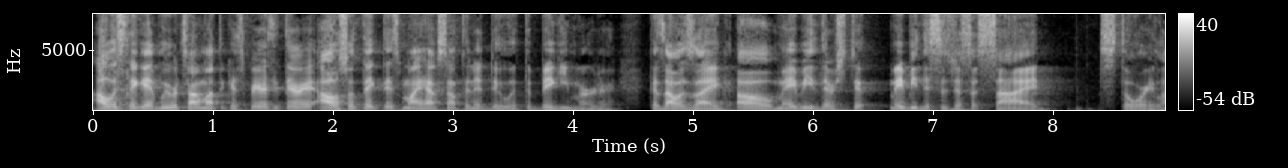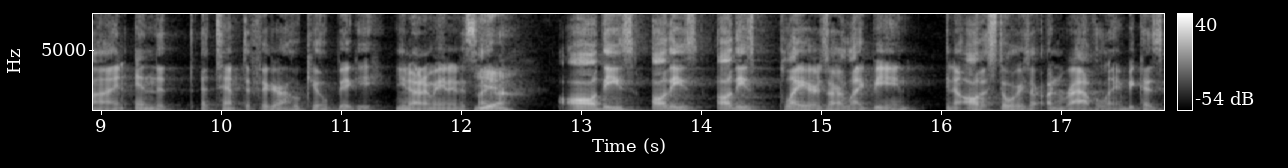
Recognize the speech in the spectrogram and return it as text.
I was thinking we were talking about the conspiracy theory. I also think this might have something to do with the Biggie murder because I was like, oh, maybe there's still maybe this is just a side storyline in the attempt to figure out who killed Biggie. You know what I mean? And it's like Yeah. all these all these all these players are like being you know all the stories are unraveling because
